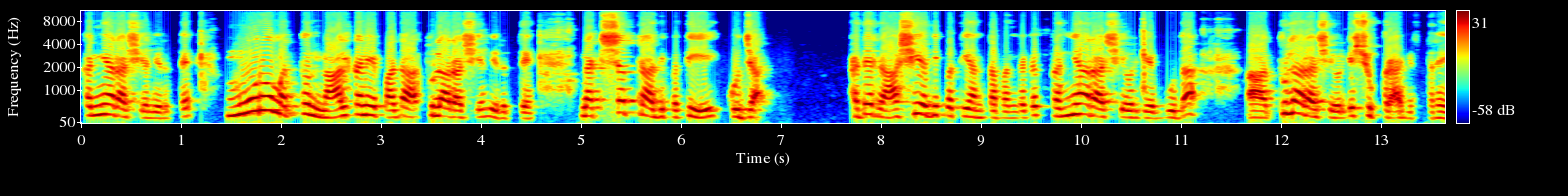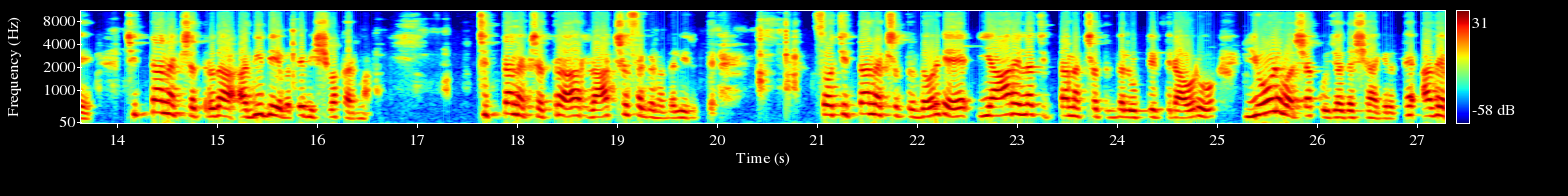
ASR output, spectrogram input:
ಕನ್ಯಾ ರಾಶಿಯಲ್ಲಿರುತ್ತೆ. ಮೂರು ಮತ್ತು ನಾಲ್ಕನೇ ಪದ ತುಲಾ ರಾಶಿಯಲ್ಲಿ ಇರುತ್ತೆ ನಕ್ಷತ್ರಾಧಿಪತಿ ಕುಜ. ಅದೇ ರಾಶಿ ಅಧಿಪತಿ ಅಂತ ಬಂದಾಗ ಕನ್ಯಾ ರಾಶಿಯವರಿಗೆ ಬುಧ ಆ, ತುಲಾ ರಾಶಿಯವರಿಗೆ ಶುಕ್ರ ಆಗಿರ್ತಾರೆ. ಚಿತ್ತ ನಕ್ಷತ್ರದ ಅಧಿದೇವತೆ ವಿಶ್ವಕರ್ಮ. ಚಿತ್ತ ನಕ್ಷತ್ರ ರಾಕ್ಷಸ ಗಣದಲ್ಲಿ ಇರುತ್ತೆ ಸೊ ಚಿತ್ತ ನಕ್ಷತ್ರದವ್ರಿಗೆ ಯಾರೆಲ್ಲ ಚಿತ್ತ ನಕ್ಷತ್ರದಲ್ಲಿ ಹುಟ್ಟಿರ್ತೀರ ಅವರು ಏಳು ವರ್ಷ ಕುಜ ದಶೆ ಆಗಿರುತ್ತೆ. ಆದ್ರೆ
